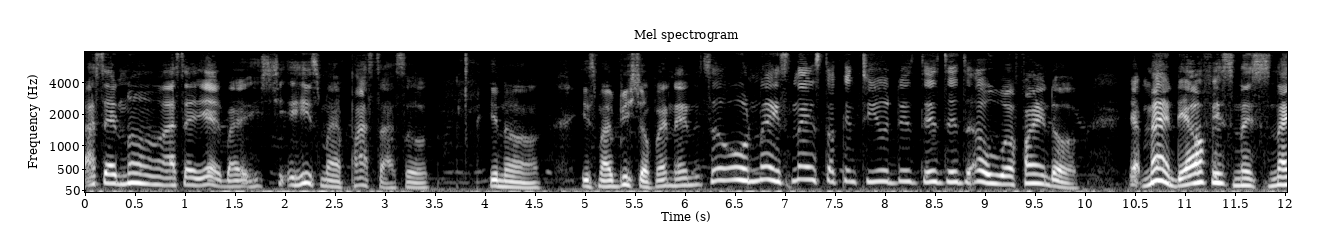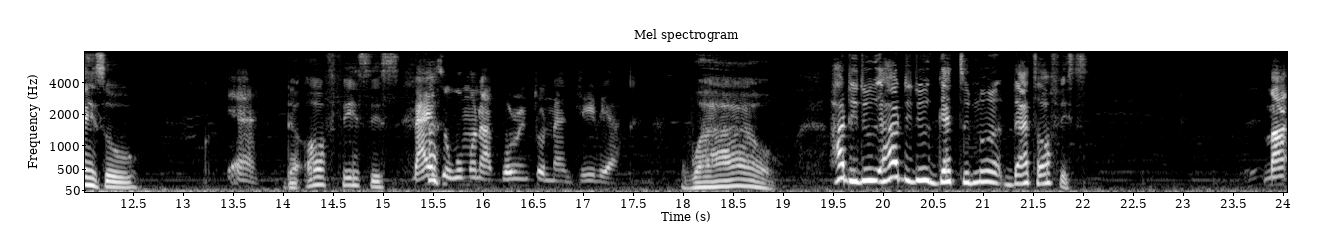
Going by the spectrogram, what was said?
I said, No. I said, Yeah, but she, he's my pastor. So, you know, he's my bishop. And then, so, oh, nice, nice talking to you. This, this, this. Oh, we're fine though. Yeah, man, the office is nice. Oh, Yeah. the office is. That is a woman that's going to Nigeria. Wow. How did you, how did you get to know that office? My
